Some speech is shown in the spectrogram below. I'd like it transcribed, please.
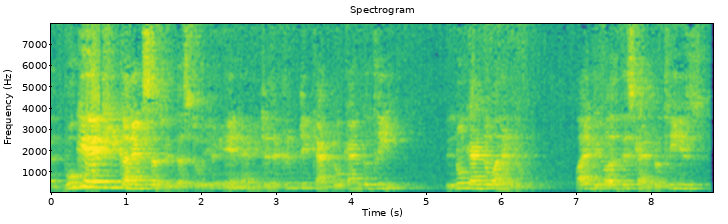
Then book 8 he connects us with the story again, and it is a cryptic canto, canto 3. There is no canto 1 and 2. Why? Because this canto 3 is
